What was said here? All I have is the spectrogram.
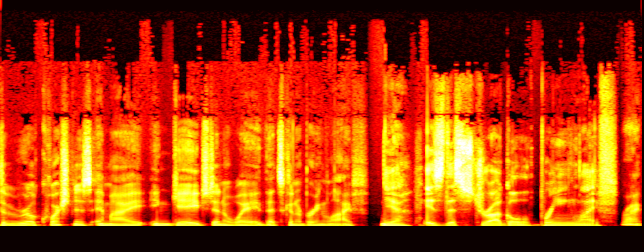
the real question is, am I engaged in a way that's going to bring life? Life. Yeah. Is this struggle bringing life? Right.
